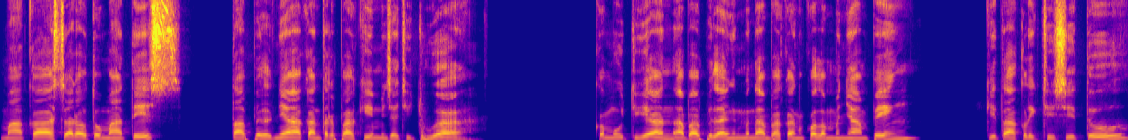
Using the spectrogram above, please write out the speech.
Maka secara otomatis tabelnya akan terbagi menjadi dua. Kemudian apabila ingin menambahkan kolom menyamping, kita klik di situ,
